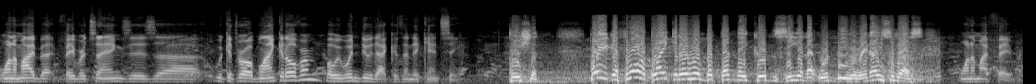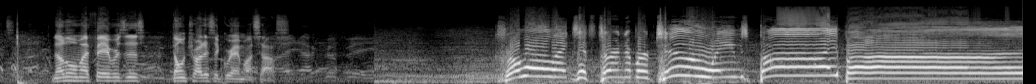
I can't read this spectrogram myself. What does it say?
One of my be- favorite sayings is uh, we could throw a blanket over them, but we wouldn't do that because then they can't see. Pushing. Boy, you could throw a blanket over them, but then they couldn't see, and that wouldn't be very nice of us. One of my favorites. Another one of my favorites is don't try this at grandma's house. Crowell exits turn number two, waves bye bye.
